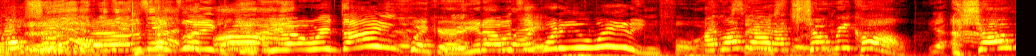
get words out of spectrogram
know, it's just like, you know, we're dying quicker. You know, it's like, what are you waiting for? I love that. That's show recall. Yeah. Show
